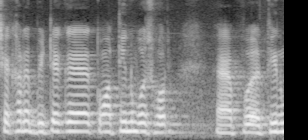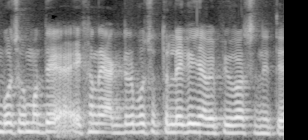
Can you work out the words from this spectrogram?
সেখানে বিটেকে তোমার তিন বছর তিন বছর মধ্যে এখানে এক দেড় বছর তো লেগেই যাবে প্রিপারেশন নিতে।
